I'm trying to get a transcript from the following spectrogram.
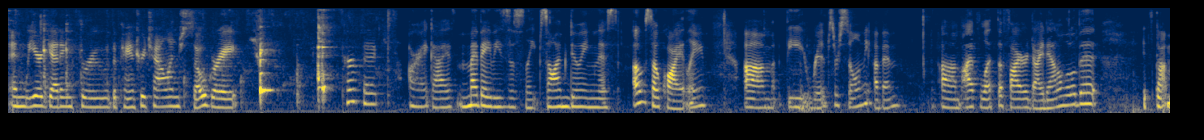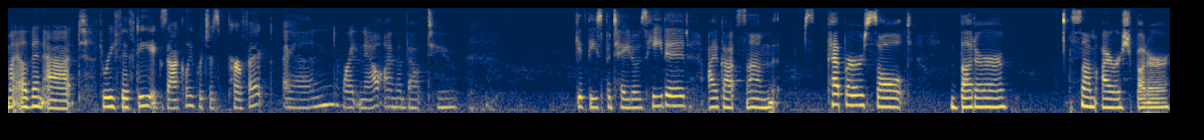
And we are getting through the pantry challenge so great. Perfect. All right, guys, my baby's asleep, so I'm doing this oh so quietly. Um, the ribs are still in the oven. Um, I've let the fire die down a little bit. It's got my oven at 350 exactly, which is perfect. And right now I'm about to get these potatoes heated. I got some pepper, salt, butter, some Irish butter,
